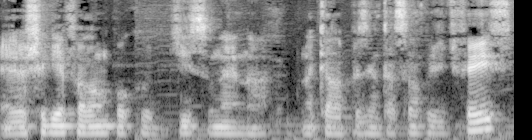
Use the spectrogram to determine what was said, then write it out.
eu cheguei a falar um pouco disso, né, na, naquela apresentação que a gente fez.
